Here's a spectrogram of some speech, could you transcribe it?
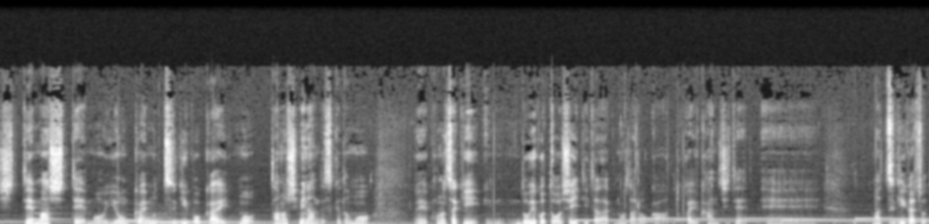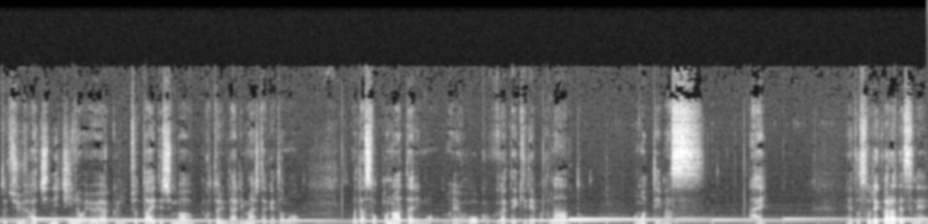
してましてもう4回も次5回もう楽しみなんですけども、えー、この先どういうことを教えていただくのだろうかとかいう感じで、えーまあ、次がちょっと18日の予約にちょっと空いてしまうことになりましたけどもまたそこの辺りも報告ができればなと思っています。はいえー、とそれからですね、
